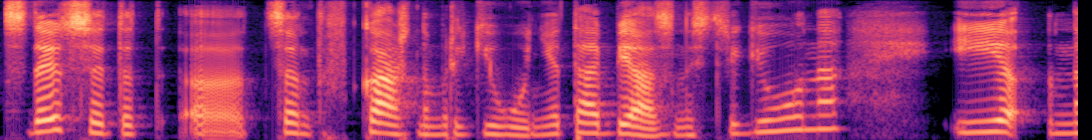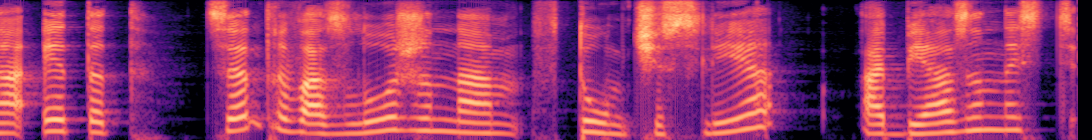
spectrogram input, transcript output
Создается этот э, центр в каждом регионе, это обязанность региона, и на этот центр возложена в том числе обязанность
